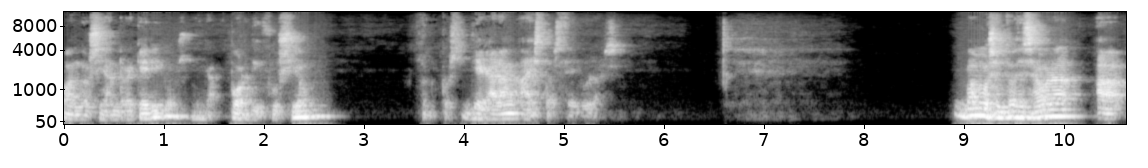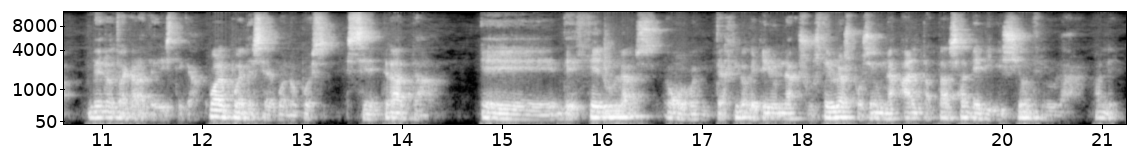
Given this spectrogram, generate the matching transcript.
Cuando sean requeridos, por difusión, pues llegarán a estas células. Vamos entonces ahora a ver otra característica. ¿Cuál puede ser? Bueno, pues se trata eh, de células o tejido que tiene sus células poseen una alta tasa de división celular, ¿vale?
